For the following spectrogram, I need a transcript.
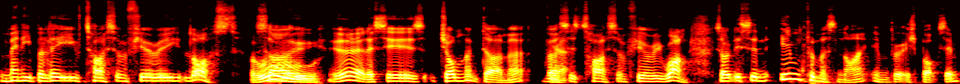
many believe Tyson Fury lost. So yeah, this is John McDermott versus Tyson Fury one. So this is an infamous night in British boxing.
